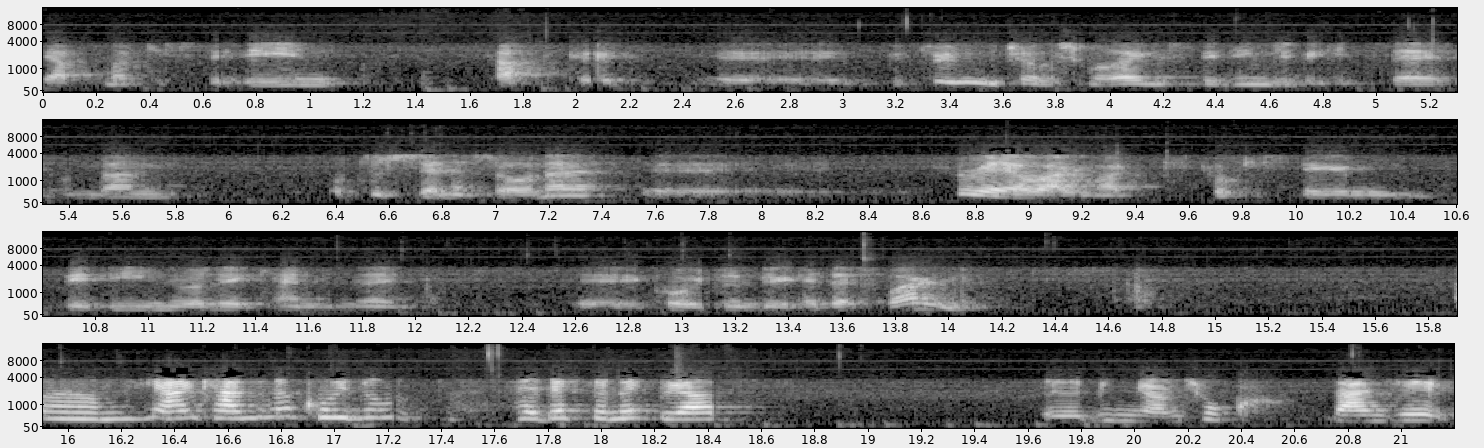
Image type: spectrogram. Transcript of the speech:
yapmak istediğin katkı, e, bütün çalışmaların istediğin gibi gitse bundan 30 sene sonra e, şuraya varmak çok isterim dediğin öyle kendine e, koyduğun bir hedef var mı? Yani kendime koyduğum hedef demek biraz e, bilmiyorum çok bence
